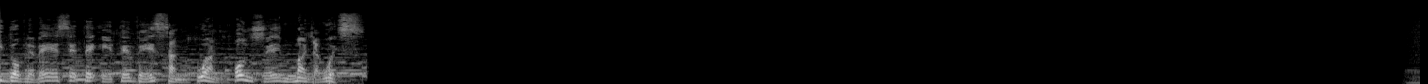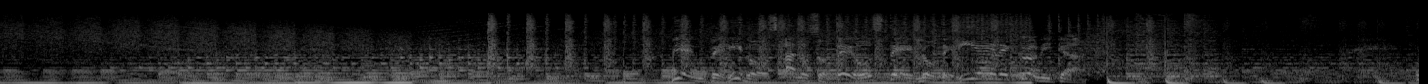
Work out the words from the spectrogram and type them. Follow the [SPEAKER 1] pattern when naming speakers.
[SPEAKER 1] y WSTETV San Juan, 11 Mayagüez.
[SPEAKER 2] Bienvenidos a los sorteos de Lotería Electrónica.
